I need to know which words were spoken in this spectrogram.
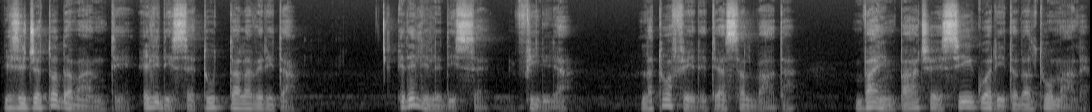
gli si gettò davanti e gli disse tutta la verità. Ed egli le disse, Figlia, la tua fede ti ha salvata, vai in pace e sii guarita dal tuo male.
